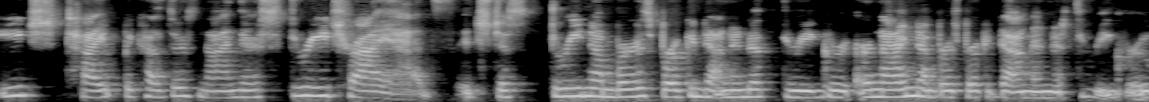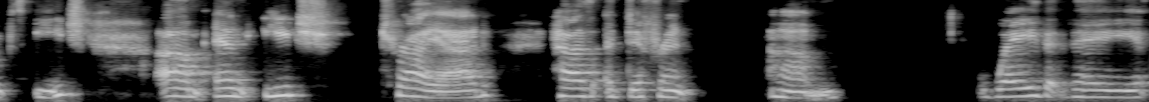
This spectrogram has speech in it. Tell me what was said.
each type, because there's nine, there's three triads. It's just three numbers broken down into three group or nine numbers broken down into three groups each. Um, and each triad has a different um, way that they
